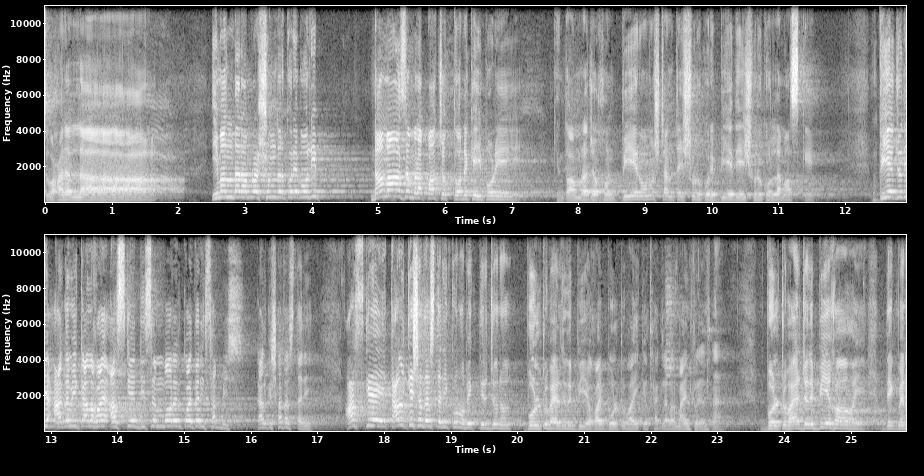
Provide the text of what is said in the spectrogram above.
সুবহানাল্লাহ। ইমানদার আমরা সুন্দর করে বলি, নামাজ আমরা পাঁচ ওয়াক্ত অনেকেই পড়ে, কিন্তু আমরা যখন বিয়ের অনুষ্ঠানটাই শুরু করে, বিয়ে দিয়ে শুরু করলাম আজকে। বিয়ে যদি আগামীকাল হয়, আজকে ডিসেম্বরের কয় তারিখ? ছাব্বিশ। কালকে সাতাশ তারিখ। আজকে, কালকে সাতাশ তারিখ কোনো ব্যক্তির জন্য বল্টু ভাইয়ের যদি বিয়ে হয়, বল্টু ভাইকে থাকলে আবার মাইন্ড করে না। বল্টু ভাইয়ের যদি বিয়ে হয়, দেখবেন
